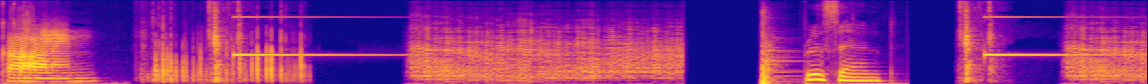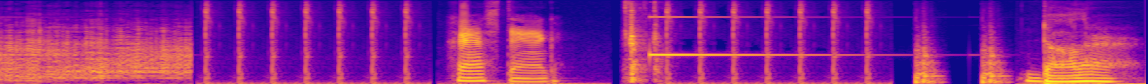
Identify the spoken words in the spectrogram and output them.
colon Percent. hashtag Dollar.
